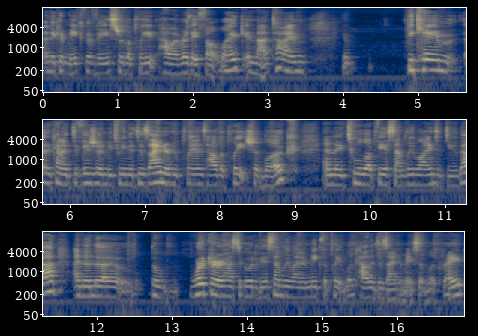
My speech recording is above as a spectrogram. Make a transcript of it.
and they could make the vase or the plate however they felt like in that time became a kind of division between the designer who plans how the plate should look and they tool up the assembly line to do that and then the the worker has to go to the assembly line and make the plate look how the designer makes it look right?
